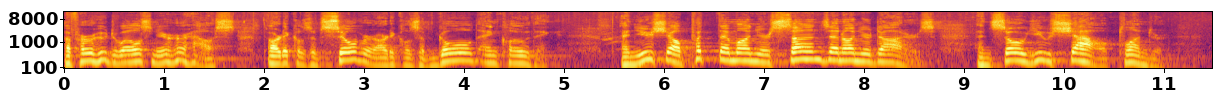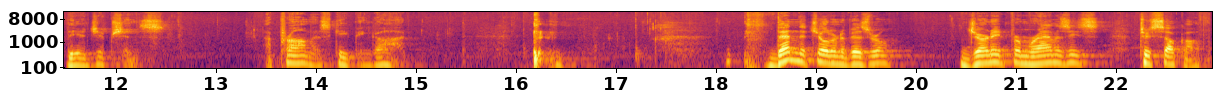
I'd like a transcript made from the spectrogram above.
of her who dwells near her house, articles of silver, articles of gold, and clothing. And you shall put them on your sons and on your daughters, and so you shall plunder the Egyptians. A promise keeping God. then the children of Israel journeyed from Ramses to Succoth,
